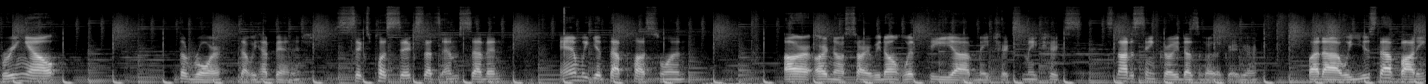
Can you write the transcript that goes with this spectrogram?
Bring out the Roar that we had banished. 6 plus 6, that's M7. And we get that plus 1. Or, or no, sorry, we don't with the uh, Matrix. Matrix, it's not a Synchro, he doesn't go to the graveyard. But uh, we use that body.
